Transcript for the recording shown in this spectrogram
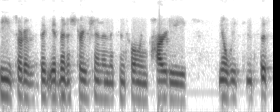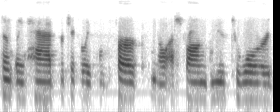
the sort of the administration and the controlling party, you know, we've consistently had, particularly from FERC, you know, a strong view towards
